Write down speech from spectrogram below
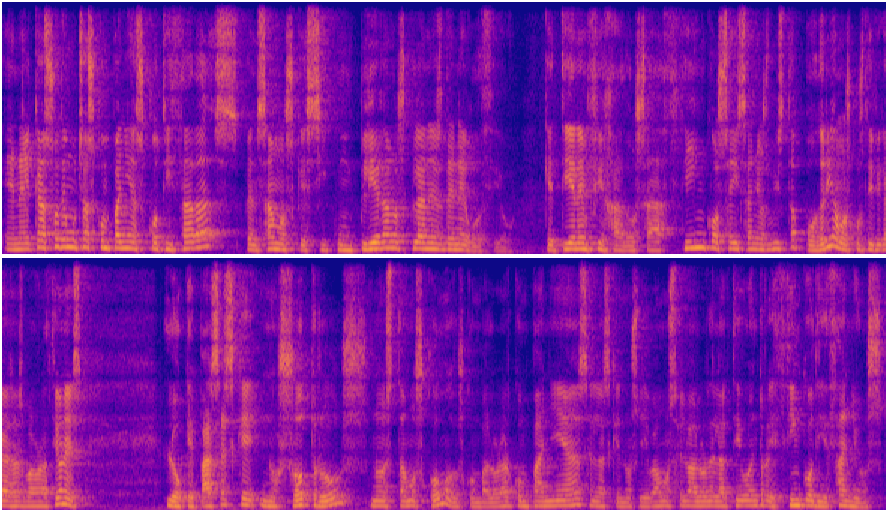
En el caso de muchas compañías cotizadas, pensamos que si cumplieran los planes de negocio que tienen fijados a 5 o 6 años vista, podríamos justificar esas valoraciones lo que pasa es que nosotros no estamos cómodos con valorar compañías en las que nos llevamos el valor del activo dentro de 5 o 10 años.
